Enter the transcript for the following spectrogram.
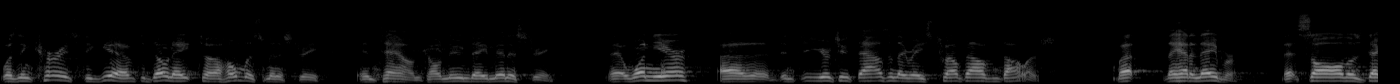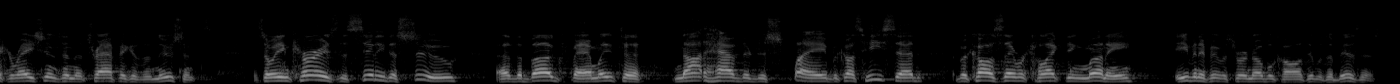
was encouraged to give, to donate to a homeless ministry in town called Noonday Ministry. Uh, one year, uh, in the year 2000, they raised $12,000. But they had a neighbor that saw all those decorations and the traffic as a nuisance. So he encouraged the city to sue uh, the Bugg family to not have their display because he said because they were collecting money even if it was for a noble cause, it was a business.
